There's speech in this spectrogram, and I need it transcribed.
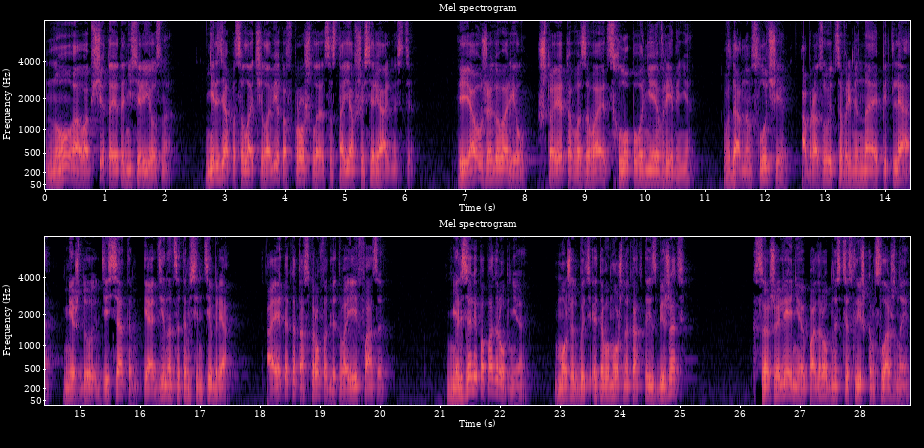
Ну, а вообще-то это несерьезно. Нельзя посылать человека в прошлое состоявшейся реальности. И я уже говорил, что это вызывает схлопывание времени. В данном случае образуется временная петля между 10 и 11 сентября. А это катастрофа для твоей фазы. Нельзя ли поподробнее? Может быть, этого можно как-то избежать? К сожалению, подробности слишком сложны.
